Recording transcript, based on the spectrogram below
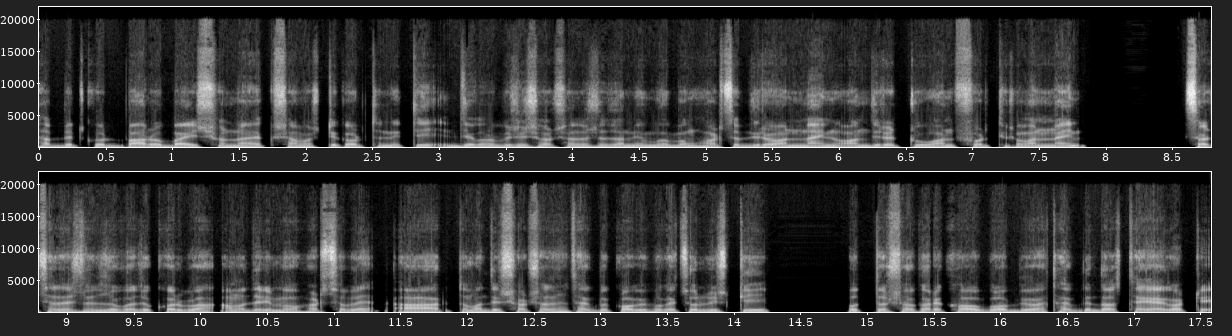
সাবজেক্ট কোড বারো, বাইশ, শূন্য, এক, সামষ্টিক অর্থনীতি। যে কোনো বিষয়ে শর্ট সাজেশন জানিয়ে এবং WhatsApp zero one nine one zero two one four three one nine. Short যোগাযোগ করবা আমাদের ইমো, হোয়াটসঅ্যাপে। আর তোমাদের শর্ট থাকবে ক বিভাগে চল্লিশটি, উত্তর সহকারে খ গ বিভাগ থাকবে দশ থেকে এগারোটি।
